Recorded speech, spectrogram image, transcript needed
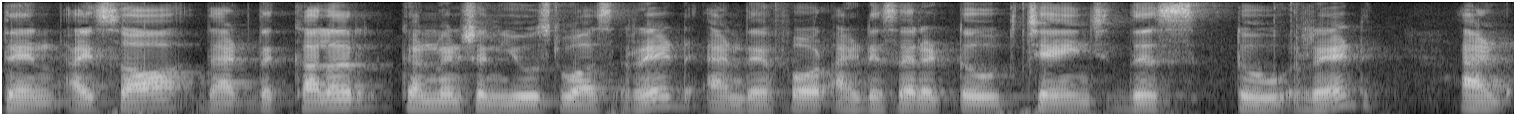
Then I saw that the color convention used was red and therefore I decided to change this to red and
